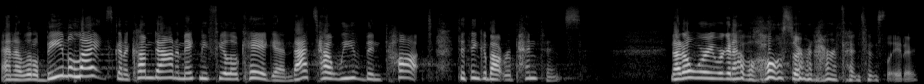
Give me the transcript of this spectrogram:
and a little beam of light is going to come down and make me feel okay again. That's how we've been taught to think about repentance. Now, don't worry, we're going to have a whole sermon on repentance later.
